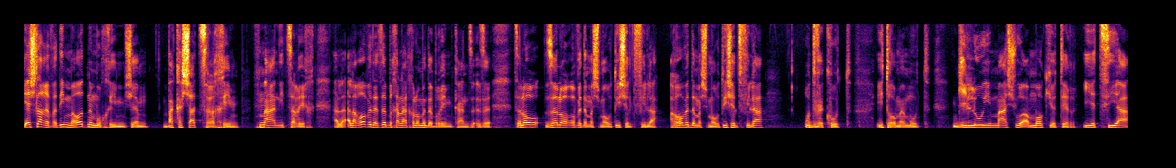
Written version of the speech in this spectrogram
יש לה רבדים מאוד נמוכים שהם בקשת צרכים, מה אני צריך? על, על הרובד הזה בכלל אנחנו לא מדברים כאן, זה, זה, זה, לא, זה לא הרובד המשמעותי של תפילה. הרובד המשמעותי של תפילה הוא דבקות, התרוממות, גילוי משהו עמוק יותר, יציאה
